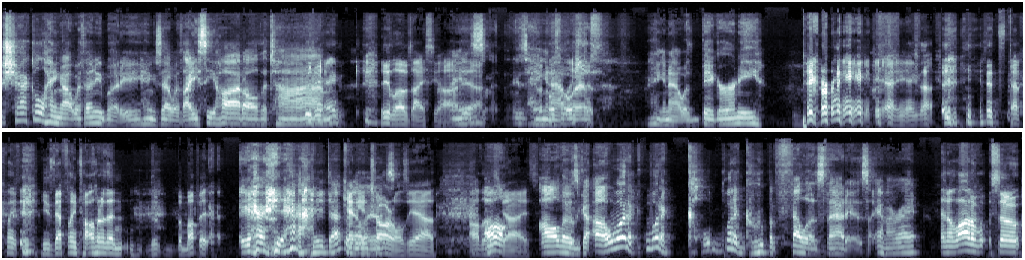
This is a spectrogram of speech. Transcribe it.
Shaq will hang out with anybody. He hangs out with Icy Hot all the time. he loves icy hot. Yeah, he's he's A hanging out relationship. with hanging out with Big Ernie. Big Ernie. yeah, he hangs out. it's definitely he's definitely taller than the, the Muppet. Yeah, yeah, he definitely Kenny and is. Charles, yeah, all those Oh, guys. All those guys. Oh, what a what a what a group of fellas that is. Am I right? And a lot of so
